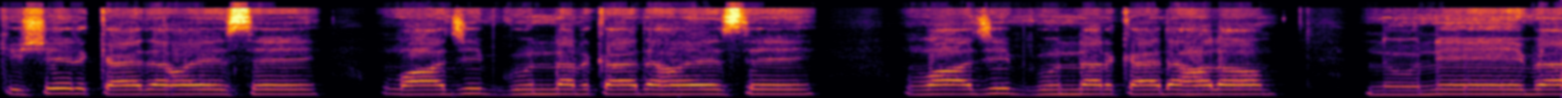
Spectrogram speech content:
কিসের কায়দা হয়েছে ওয়াজিব গুন্নার কায়দা হয়েছে ওয়াজিব গুন্নার কায়দা হলো, নুনে বা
